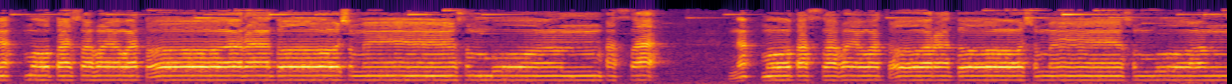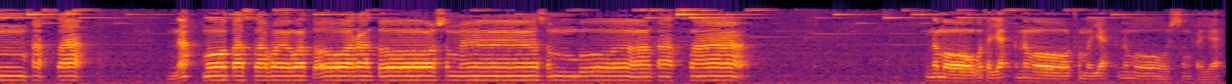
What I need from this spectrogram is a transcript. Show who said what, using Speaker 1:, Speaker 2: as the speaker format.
Speaker 1: นะโมตัสสะภะคะวะโตอะระโตสัมมาสัมพุทธัสสะนะโมตัสสะภะคะวะโตอะระโตสัมมาสัมพุทธัสสะนะโมตัสสะภะคะวะโตอะระโตสัมมาสัมพุทธัสสะ Nam mô Bổn Thầy Giác, Nam mô Tham Giác, Nam mô Sanh Khai Giác.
